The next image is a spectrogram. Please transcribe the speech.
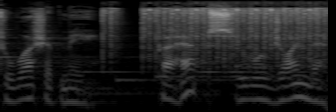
to worship me. Perhaps you will join them.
